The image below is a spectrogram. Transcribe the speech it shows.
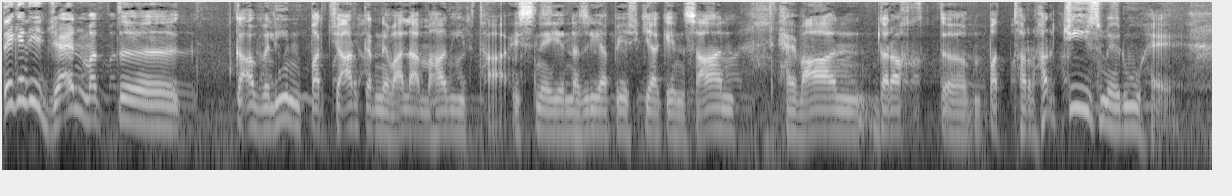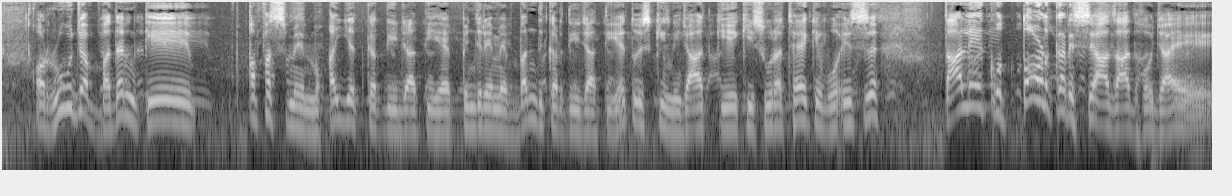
دیکھیں جی جین مت کا اولین پرچار کرنے والا مہاویر تھا۔ اس نے یہ نظریہ پیش کیا کہ انسان، حیوان، درخت، پتھر، ہر چیز میں روح ہے۔ اور روح جب بدن کے قفص میں مقید کر دی جاتی ہے، پنجرے میں بند کر دی جاتی ہے۔ تو اس کی نجات کی ایک ہی صورت ہے کہ وہ اس تالے کو توڑ کر اس سے آزاد ہو جائے۔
